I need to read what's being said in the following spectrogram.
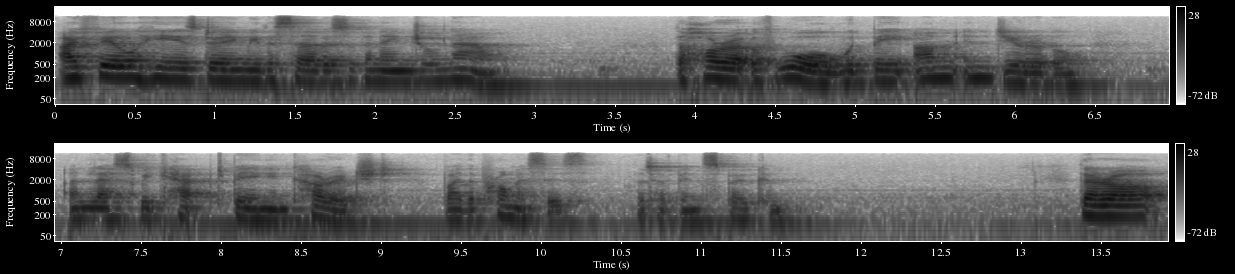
I feel he is doing me the service of an angel now. The horror of war would be unendurable unless we kept being encouraged by the promises that have been spoken. There are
